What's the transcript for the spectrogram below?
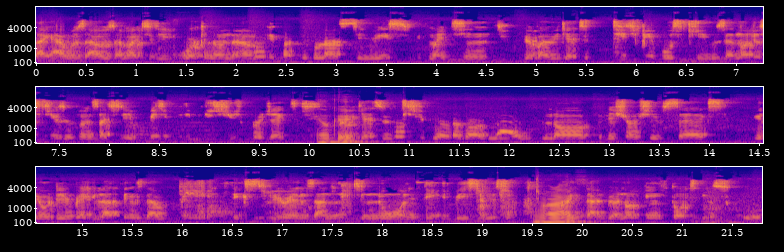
like I was I was I'm actually working on um, a particular series with my team whereby we get to teach people skills and not just skills but it's actually a really really big huge project Okay. we get to teach people about life love relationships, sex you know the regular things that we experience and need to know on a daily basis All right. that we are not being taught in school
